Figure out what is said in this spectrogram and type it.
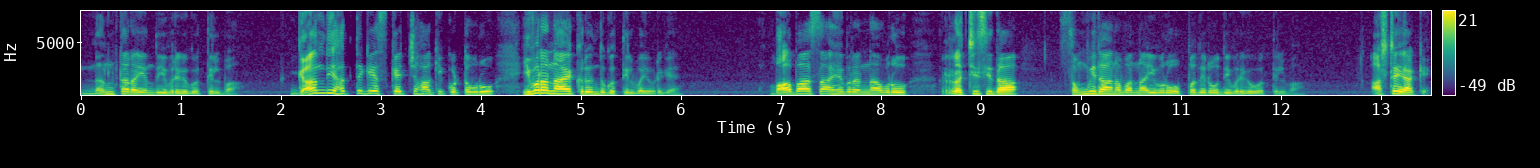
ನಂತರ ಎಂದು ಇವರಿಗೆ ಗೊತ್ತಿಲ್ವಾ? ಗಾಂಧಿ ಹತ್ಯೆಗೆ ಸ್ಕೆಚ್ ಹಾಕಿ ಕೊಟ್ಟವರು ಇವರ ನಾಯಕರು ಎಂದು ಗೊತ್ತಿಲ್ವಾ ಇವರಿಗೆ? ಬಾಬಾ ಸಾಹೇಬರನ್ನ ಅವರು ರಚಿಸಿದ ಸಂವಿಧಾನವನ್ನ ಇವರು ಒಪ್ಪದಿರುವುದು ಇವರಿಗೆ ಗೊತ್ತಿಲ್ವಾ? ಅಷ್ಟೇ ಯಾಕೆ?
